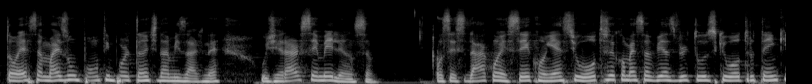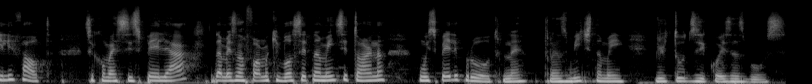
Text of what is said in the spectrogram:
Então, esse é mais um ponto importante da amizade, né? O gerar semelhança. Você se dá a conhecer, conhece o outro, você começa a ver as virtudes que o outro tem que lhe falta você começa a se espelhar da mesma forma que você também se torna um espelho para o outro, né? Transmite também virtudes e coisas boas.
